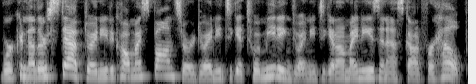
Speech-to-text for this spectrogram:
work another step? Do I need to call my sponsor? Do I need to get to a meeting? Do I need to get on my knees and ask God for help?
